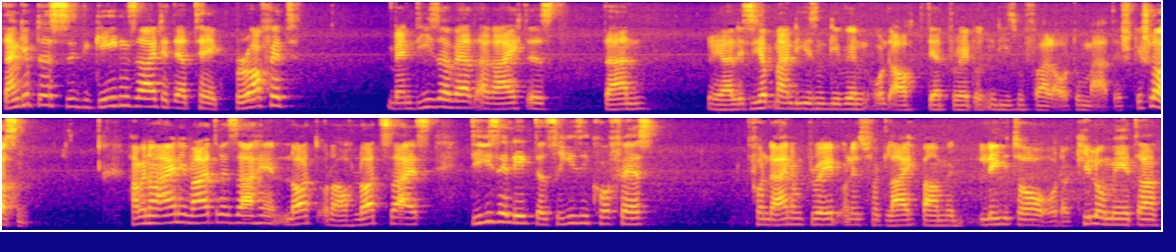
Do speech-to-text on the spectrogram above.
Dann gibt es die Gegenseite der Take Profit. Wenn dieser Wert erreicht ist, dann realisiert man diesen Gewinn und auch der Trade wird in diesem Fall automatisch geschlossen. Haben wir noch eine weitere Sache, Lot oder auch Lot Size. Diese legt das Risiko fest von deinem Trade und ist vergleichbar mit Liter oder Kilometer.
